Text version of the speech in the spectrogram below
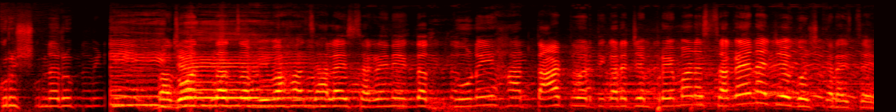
कृष्ण रुक्मिणी भगवंताचा विवाह झालाय. सगळ्यांनी एकदा दोनही हात ताट वरती करायचे प्रेमानं सगळ्यांना जय घोष करायचंय.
